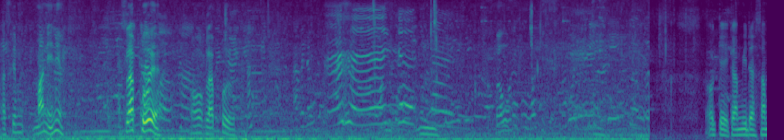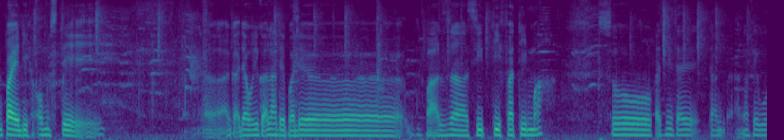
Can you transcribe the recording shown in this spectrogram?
Aiskrim manis ni. Kelapa eh? Oh, kelapa. Hmm. Bawah je. Okey, kami dah sampai di homestay. Uh, agak jauh jugalah daripada Bazar Siti Fatimah. So, kat sini saya tak akan sewa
